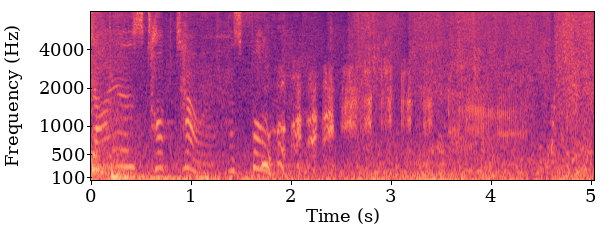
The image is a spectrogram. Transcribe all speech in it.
Dire's top tower has fallen.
